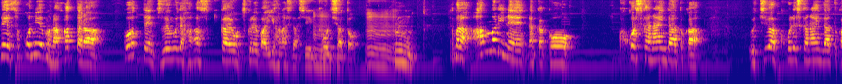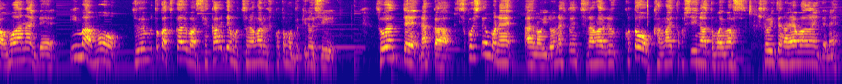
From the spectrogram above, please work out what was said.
で、そこにもなかったら、こうやって Zoom で話す機会を作ればいい話だし、うん当事者と。うんううんん。だから、あんまりね、なんかこう、ここしかないんだとか、うちはここでしかないんだとか思わないで、今もう、 Zoom とか使えば世界でもつながることもできるし、そうやってなんか少しでもね、あの、いろんな人につながることを考えてほしいなと思います。一人で悩まないでね。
